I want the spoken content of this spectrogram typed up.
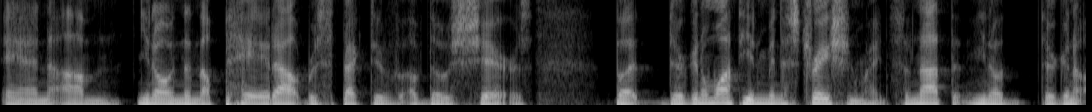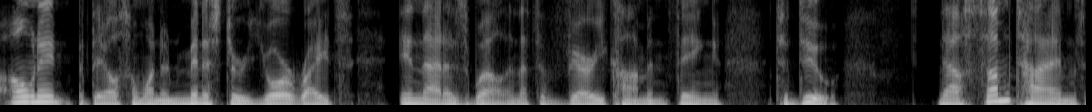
and um, you know, and then they'll pay it out respective of those shares. But they're going to want the administration rights. So not that you know they're going to own it, but they also want to administer your rights in that as well. And that's a very common thing to do. Now, sometimes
